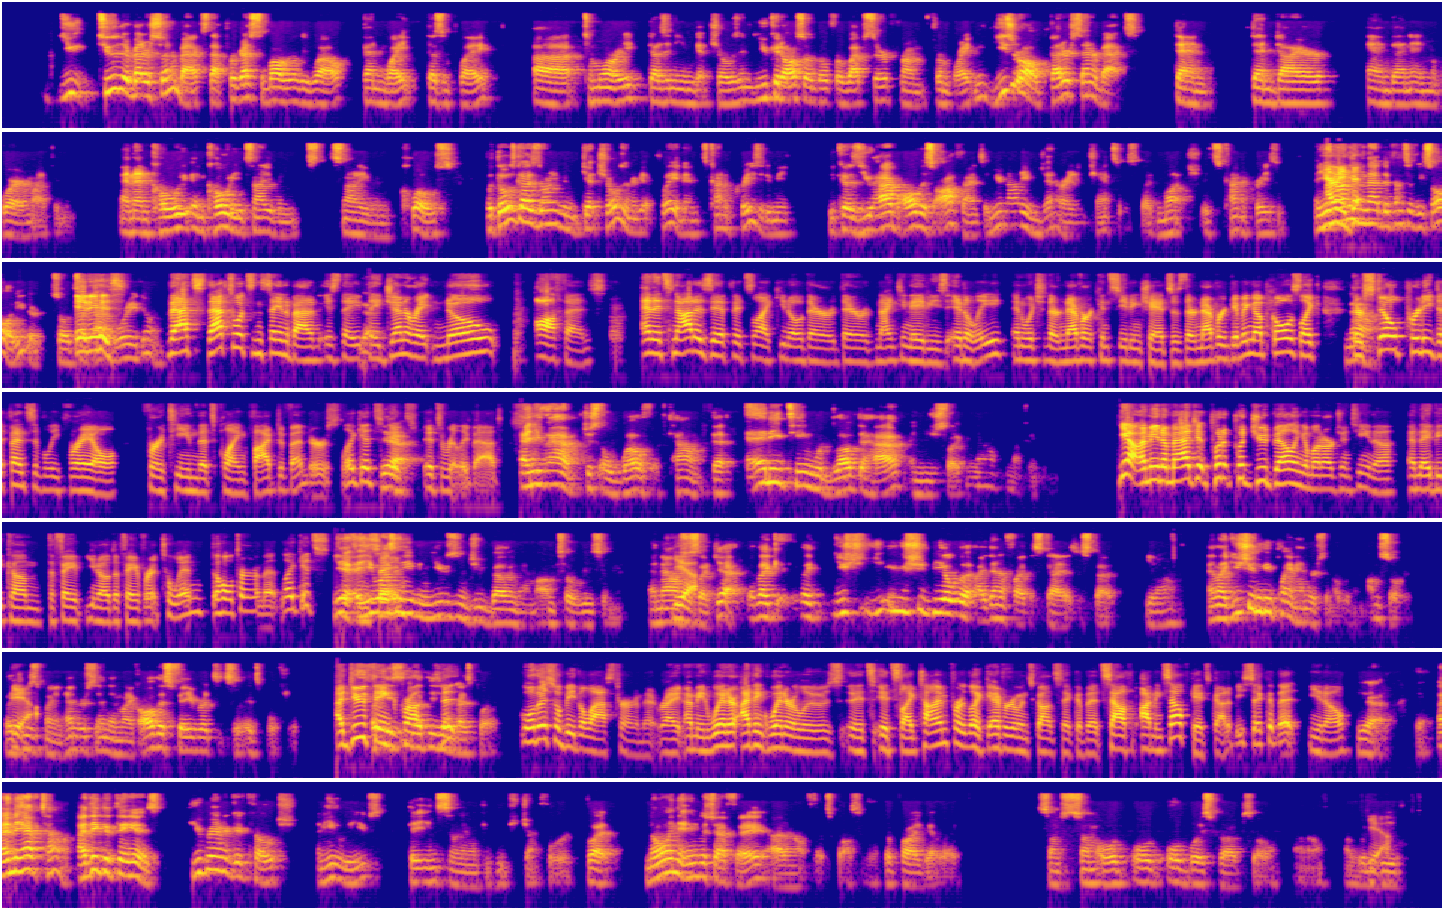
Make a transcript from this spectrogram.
you two of their better center backs that progress the ball really well. Ben White doesn't play. Uh, Tomori doesn't even get chosen. You could also go for Webster from from Brighton. These are all better center backs than than Dier and then in Maguire, in my opinion. And then Coady and Coady, it's not even it's not even close. But those guys don't even get chosen or get played, and it's kind of crazy to me because you have all this offense and you're not even generating chances like much. It's kind of crazy. And you're I mean, not that- even that defensively solid either. So it's It like, is. what are you doing? That's that's what's insane about it is they Yeah. they generate no offense, and it's not as if it's like you know their their 1980s Italy in which they're never conceding chances, they're never giving up goals. Like they're still pretty defensively frail for a team that's playing five defenders. Like it's Yeah. it's it's really bad. And you have just a wealth of talent that any team would love to have, and you're just like, no, I'm not going to. Yeah, I mean, imagine put it put Jude Bellingham on Argentina, and they become the fav you know the favorite to win the whole tournament. Like it's Yeah, it's he wasn't even using Jude Bellingham until recently, and now it's Yeah. just like, yeah, like like you sh- you should be able to identify this guy as a stud, you know, and like you shouldn't be playing Henderson over him. I'm sorry, like Yeah. he's playing Henderson and like all this favorites. It's it's bullshit. I do think these, pro- let these young guys play. well this will be the last tournament right i mean winner i think win or lose it's it's like time for like everyone's gone sick of it south i mean southgate's got to be sick of it you know Yeah, yeah, and they have talent. I think the thing is, if you bring a good coach and he leaves, they instantly make a huge jump forward. But knowing the English FA, I don't know if that's possible. They'll probably get like some some old old old boy scrub. So I don't know. I wouldn't Yeah. be.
